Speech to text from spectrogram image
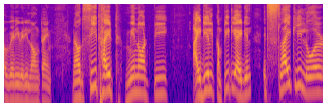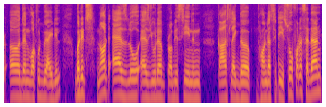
a very very long time. Now the seat height may not be ideal completely ideal. It's slightly lower uh, than what would be ideal but it's not as low as you would have probably seen in cars like the Honda City. So for a sedan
